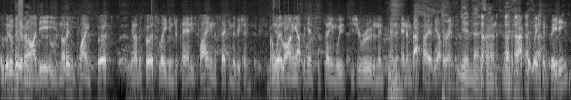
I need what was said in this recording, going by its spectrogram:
a little bit That's of an right. idea. He's not even playing first, you know, the first league in Japan. He's playing in the second division, and yeah. we're lining up against a team with Giroud and, and, and Mbappe at the other end. Yeah, no, so, the fact that we're competing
